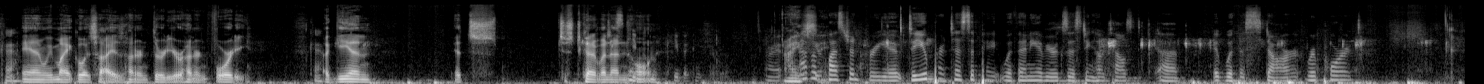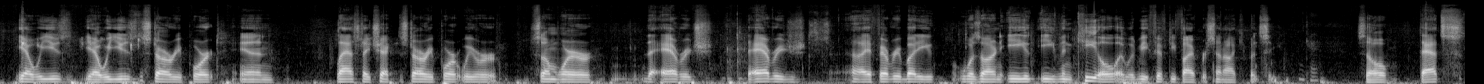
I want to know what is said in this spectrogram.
Okay. and we might go as high as 130 or 140. Okay. Again, it's just kind of an Just keep it- unknown. Keep it conservative. All right. I I have see. a question for you. Do you participate with any of your existing hotels uh, with a STAR report? Yeah, we use, yeah, we used the STAR report, and last I checked the STAR report, we were somewhere, the average, the average, uh, if everybody was on an e- even keel, it would be 55% occupancy. Okay, So that's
